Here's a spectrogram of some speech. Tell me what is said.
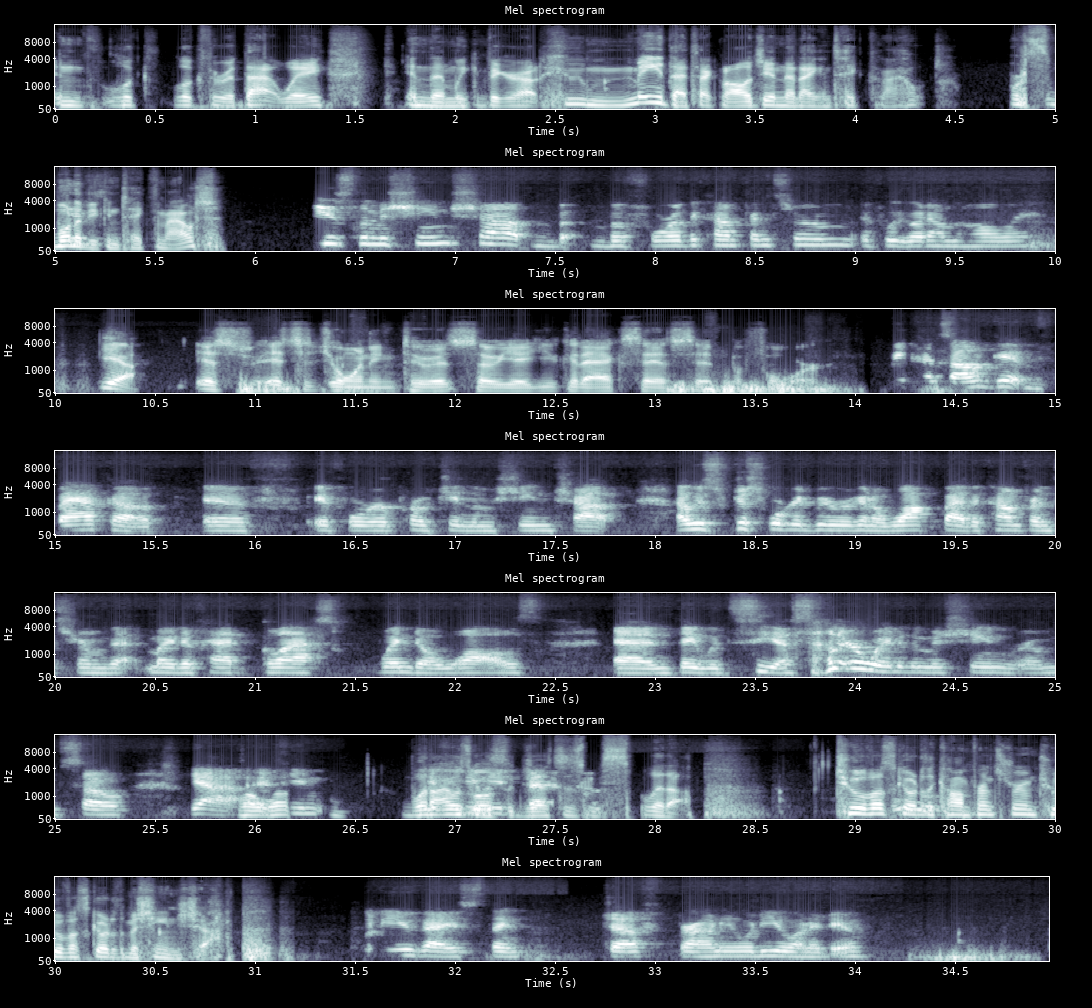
and look look through it that way, and then we can figure out who made that technology, and then I can take them out. Or s- one of you can take them out. Is the machine shop b- before the conference room if we go down the hallway? Yeah, it's it's adjoining to it, so yeah, you could access it before. Because I'll get backup if if we're approaching the machine shop. I was just worried we were going to walk by the conference room that might have had glass window walls, and they would see us on our way to the machine room. So yeah, Well, if what- you What You- I was you going to suggest is we split up. Two of us go to the conference room. Two of us go to the machine shop. what do you guys think, Geoff Brownie? What do you want to do?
